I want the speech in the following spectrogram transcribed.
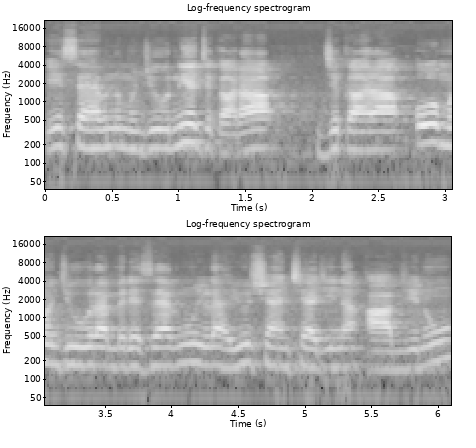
ਇਹ ਸਾਹਿਬ ਨੂੰ ਮਨਜ਼ੂਰ ਨਹੀਂ ਹੈ ਜਕਾਰਾ। ਜਕਾਰਾ ਉਹ ਮਨਜ਼ੂਰ ਹੈ ਮੇਰੇ ਸਾਹਿਬ ਨੂੰ, ਜਿਹੜਾ ਹਯੂ ਸ਼ਹਿਨਸ਼ਾਹ ਜੀ ਨੇ ਆਪ ਜੀ ਨੂੰ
